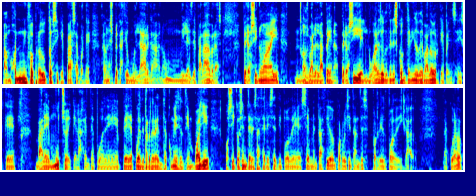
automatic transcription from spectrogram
a lo mejor en infoproducto sí que pasa, porque hay una explicación muy larga, ¿no? Miles de palabras. Pero si no hay, no os vale la pena. Pero sí, en lugares donde tenéis contenido de valor que penséis que vale mucho y que la gente puede, puede perder entre comillas el tiempo allí, o sí que os interesa hacer este tipo de segmentación por visitantes por tiempo dedicado. ¿De acuerdo?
